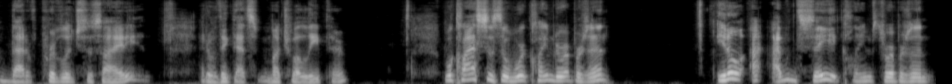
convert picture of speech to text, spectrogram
that of privileged society. I don't think that's much of a leap there. What class does the work claim to represent? You know, I, I would say it claims to represent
